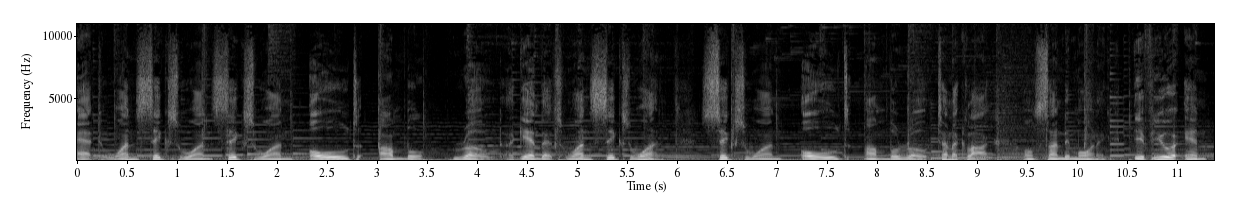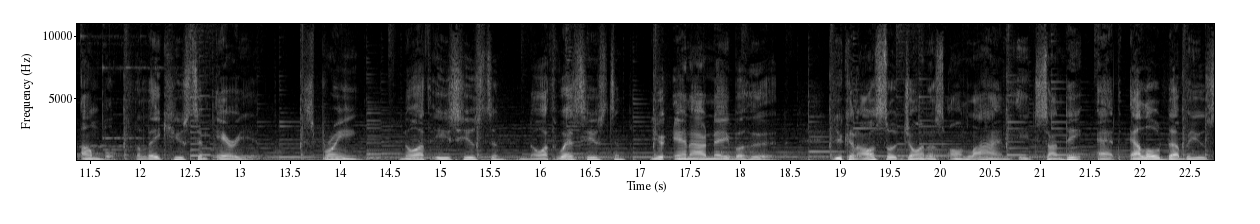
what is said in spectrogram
at 16161 Old Humble Road. Again, that's 16161 Old Humble Road, 10 o'clock on Sunday morning. If you are in Humble, the Lake Houston area, Spring, Northeast Houston, Northwest Houston, you're in our neighborhood. You can also join us online each Sunday at lowcf.org.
